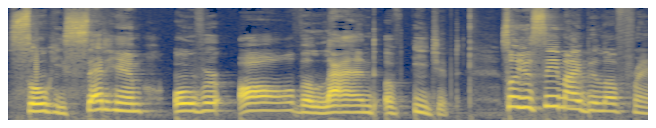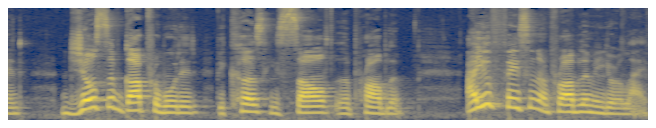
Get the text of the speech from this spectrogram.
So he set him over all the land of Egypt. So you see, my beloved friend, Joseph got promoted because he solved the problem. Are you facing a problem in your life?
